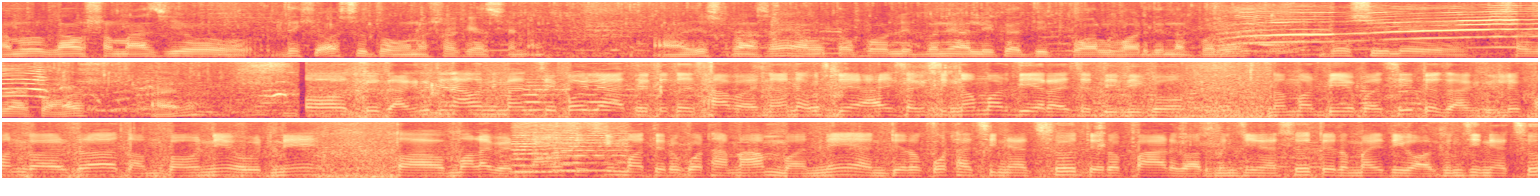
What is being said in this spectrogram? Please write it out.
हाम्रो गाउँ समाज योदेखि अछुतो हुन सकेको छैन। यसमा चाहिँ अब तपाईँहरूले पनि अलिकति पहल गरिदिनु पऱ्यो दोषीले सजाय पाओस् होइन? त्यो झाँक्री दिन आउने मान्छे कहिले आएको थियो त्यो त थाहा भएन होइन। उसले आइसकेपछि नम्बर दिएर आएछ दिदीको। नम्बर दिएपछि त्यो झाँक्रीले फोन गरेर धम्काउने ओर्ने। त मलाई भेट्न आउँछस् कि म तेरो कोठामा आऊँ भन्ने। अनि तेरो कोठा चिनेको छु तेरो पहाड घर पनि चिनेको छु तेरो माइती घर पनि चिनेको छु।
